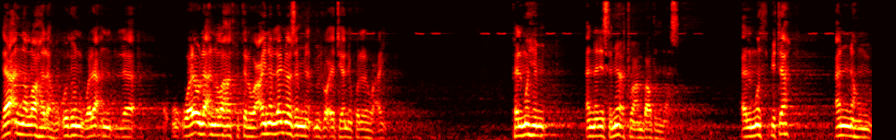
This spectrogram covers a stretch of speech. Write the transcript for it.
لا أن الله له أذن ولا أن لا ولولا أن الله أثبت له عينا لم يلزم من رؤيته أن يكون له عين. فالمهم أنني سمعت عن بعض الناس المثبتة أنهم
